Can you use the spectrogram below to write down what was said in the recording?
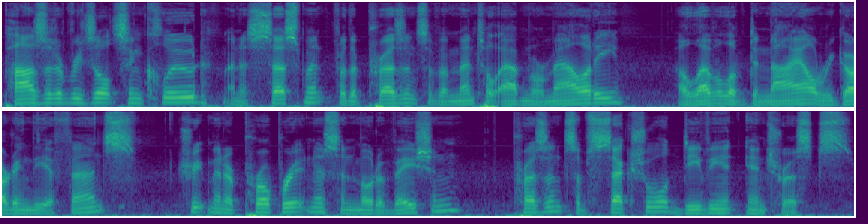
Positive results include an assessment for the presence of a mental abnormality, a level of denial regarding the offense, treatment appropriateness and motivation, presence of sexual deviant interests.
